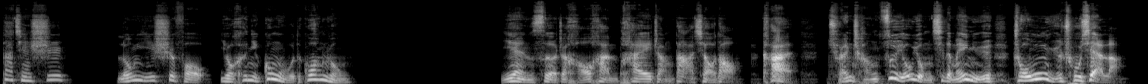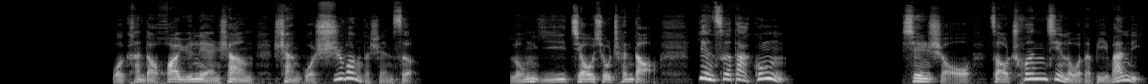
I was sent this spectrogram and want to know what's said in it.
大剑师。”龙姨是否有和你共舞的光荣？艳色这豪汉拍掌大笑道：“看，全场最有勇气的美女终于出现了。”我看到花云脸上闪过失望的神色。龙姨娇羞嗔道：“艳色大公。”纤手早穿进了我的臂弯里。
